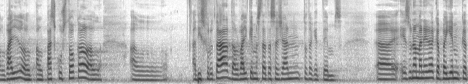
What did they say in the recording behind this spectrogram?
el ball, el, el pas que us toca, el, el, a disfrutar del ball que hem estat assajant tot aquest temps. Eh, és una manera que veiem que,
